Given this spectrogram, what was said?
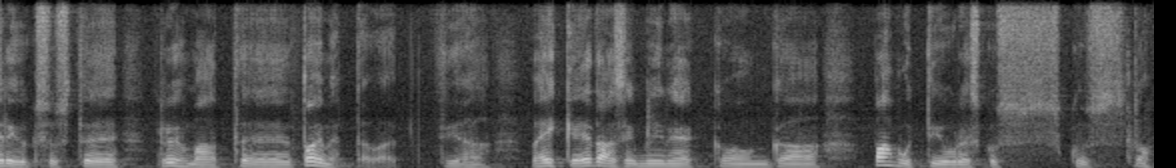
eriüksuste rühmad toimetavad. Ja väike edasiminek on ka Pahmuti juures, kus, kus noh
